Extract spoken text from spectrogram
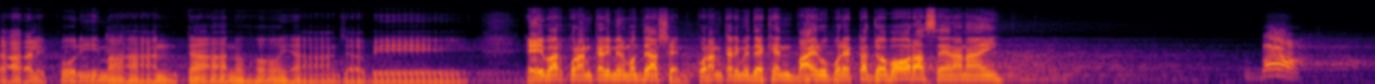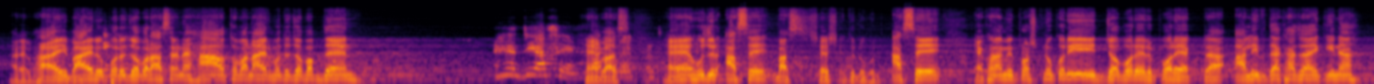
চার আলিফ পরিমাণ টান হইয়া যাবে। এইবার কোরআন কারিমের মধ্যে আসেন। কোরআন কারিমে দেখেন বায়ের উপর একটা জবর আছে না নাই? আরে ভাই বায়ের উপরে জবর আছে না? হ্যাঁ অথবা নায়ের মধ্যে জবাব দেন। হ্যাঁ আছে। হ্যাঁ বাস হ্যাঁ হুজুর আছে। বাস শেষ এতটুকুন। আছে। এখন আমি প্রশ্ন করি জবরের পরে একটা আলিফ দেখা যায় কিনা? জি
